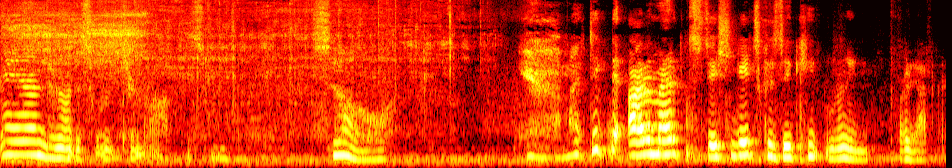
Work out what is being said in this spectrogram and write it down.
And turn on this one, turn off this one. So, I might take the automatic station gates because they keep running right after.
